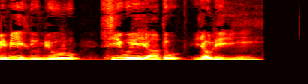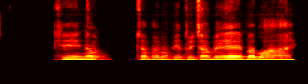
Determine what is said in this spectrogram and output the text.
မိမိလူမျိုးစည်းဝေးရာသို့ ရောက်လေ၏။ က်ကျမ်းပိုင်းမှာပြန်တွေ့ကြမယ်ဘိုင်ဘိုင်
